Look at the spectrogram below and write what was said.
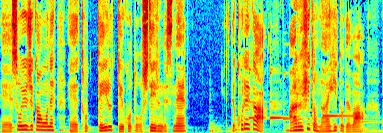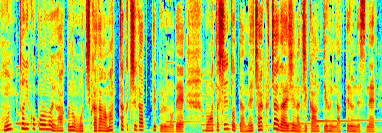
えー、そういう時間をね、えー、取っているっていうことをしているんですね。で、これがある日とない人では、本当に心の余白の持ち方が全く違ってくるので、もう私にとってはめちゃくちゃ大事な時間っていう風になってるんですね。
